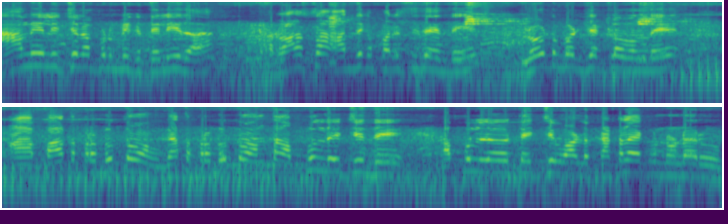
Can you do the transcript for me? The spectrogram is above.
హామీలు ఇచ్చినప్పుడు మీకు తెలియదా రాష్ట్ర ఆర్థిక పరిస్థితి ఏంది? లోటు బడ్జెట్లో ఉంది. ఆ పాత ప్రభుత్వం గత ప్రభుత్వం అంతా అప్పులు తెచ్చింది. అప్పులు తెచ్చి వాళ్ళు కట్టలేకుండా ఉన్నారు.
